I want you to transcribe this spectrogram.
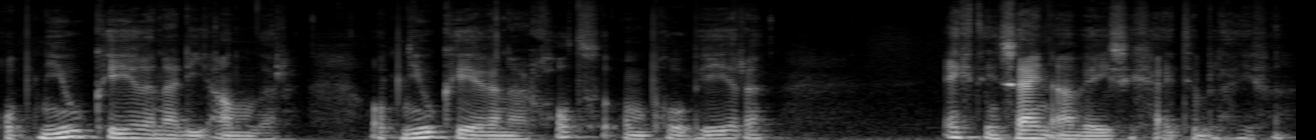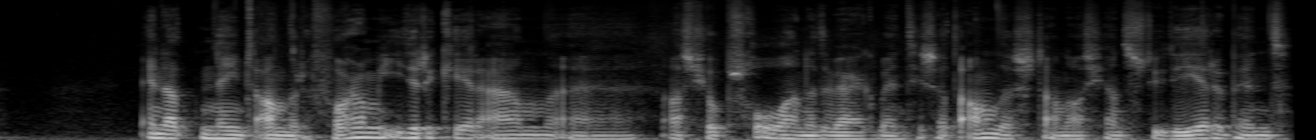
opnieuw keren naar die ander. Opnieuw keren naar God om proberen echt in zijn aanwezigheid te blijven. En dat neemt andere vormen iedere keer aan. Eh, als je op school aan het werk bent, is dat anders dan als je aan het studeren bent.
